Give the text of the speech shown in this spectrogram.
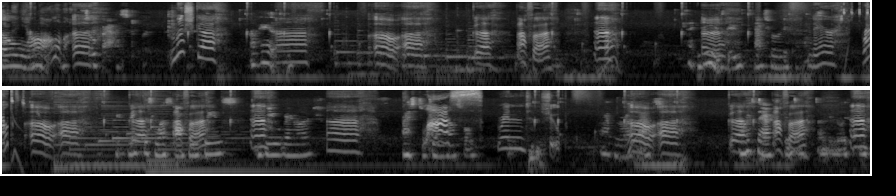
so wrong. Uh, So fast. Mushka. Okay then. Uh. Oh, uh. Uh. Bafa. Uh. Okay, Jeez, dude. That's really fast. Nair. Oh, uh. Here, make uh, this less awful, Alpha. please. Uh. Thank you very much. Uh. Rest of the household. Las. Rind. Shoop. That happened real Oh, fast. uh. What Uh. if they actually did? Alpha. That'd be really Uh. fun.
